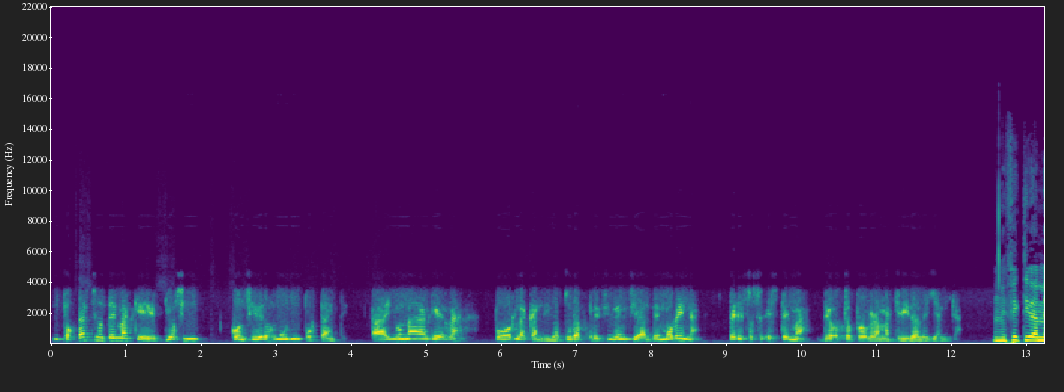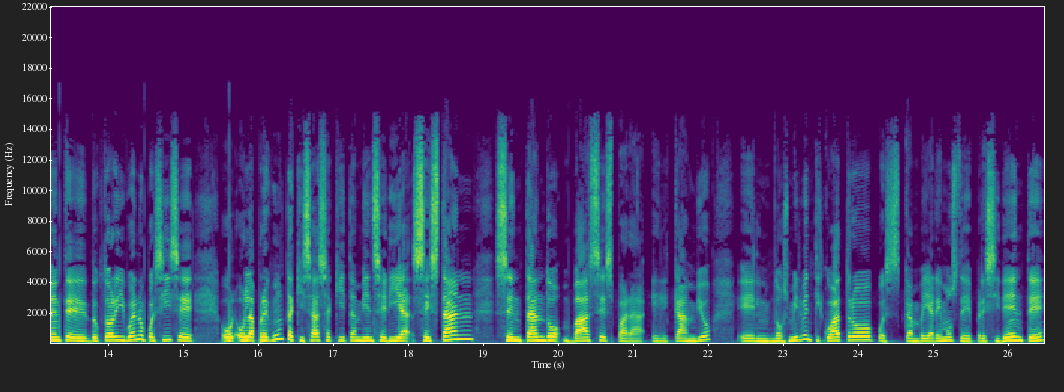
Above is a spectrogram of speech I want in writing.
y tocaste un tema que yo sí considero muy importante. Hay una guerra por la candidatura presidencial de Morena, pero eso es, tema de otro programa, querida de Yanira. Efectivamente, doctor. Y bueno, pues sí, se, o, la pregunta quizás aquí también sería, ¿se están sentando bases para el cambio? En 2024, pues cambiaremos de presidente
